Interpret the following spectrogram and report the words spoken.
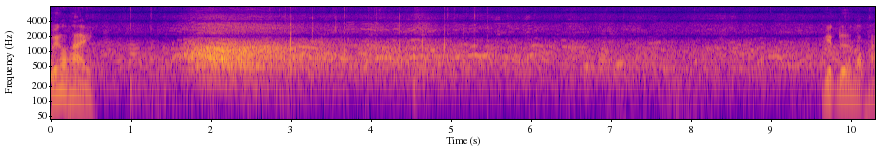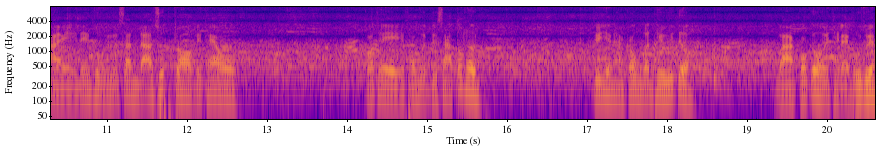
Quế Ngọc Hải việc đưa Ngọc Hải lên khu vực giữa sân đã giúp cho Viettel có thể phòng ngự từ xa tốt hơn. Tuy nhiên hàng công vẫn thiếu ý tưởng và có cơ hội thì lại vô duyên.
